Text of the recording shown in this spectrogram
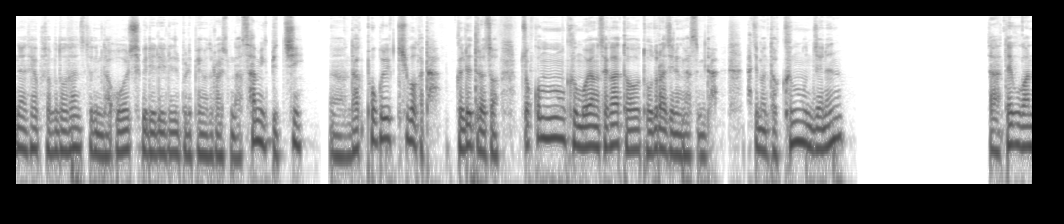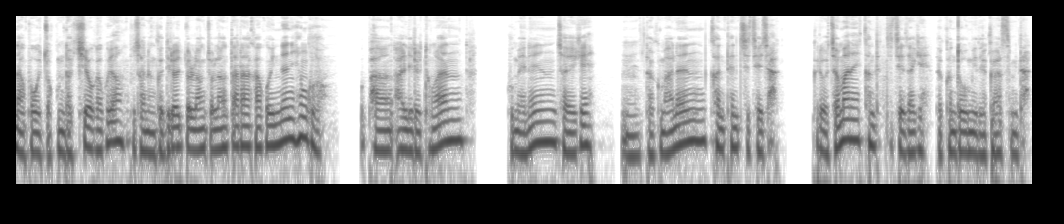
안녕하세요. 부산 부동산 스터디입니다. 5월 11일 일일 브리핑을 들어가겠습니다. 삼익빛이 어, 낙폭을 키워가다. 근래 들어서 조금 그 모양새가 더 도드라지는 것 같습니다. 하지만 더 큰 문제는 자 대구가 낙폭을 조금 더 키워가고요. 부산은 그 뒤를 쫄랑쫄랑 따라가고 있는 형구. 쿠팡 알리를 통한 구매는 저에게 음, 더 많은 컨텐츠 제작 그리고 저만의 컨텐츠 제작에 더 큰 도움이 될 것 같습니다.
